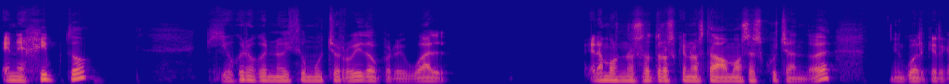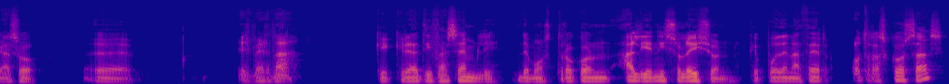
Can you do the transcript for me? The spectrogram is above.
en Egipto, que yo creo que no hizo mucho ruido, pero igual éramos nosotros que no estábamos escuchando. ¿eh? En cualquier caso, eh, es verdad que Creative Assembly demostró con Alien Isolation que pueden hacer otras cosas,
